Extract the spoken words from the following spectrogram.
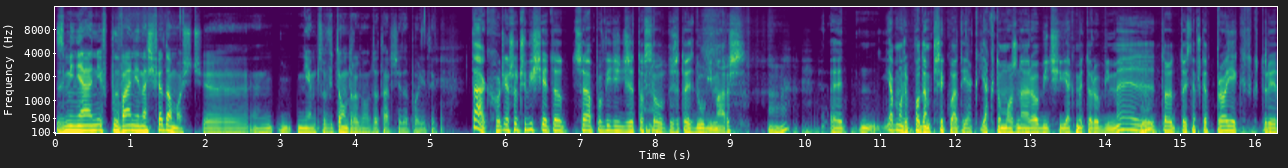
zmienianie, wpływanie na świadomość y, Niemców i tą drogą dotarcie do polityki. Tak, chociaż oczywiście to trzeba powiedzieć, że to, są, że to jest długi marsz. Mhm. E, ja może podam przykład, jak, jak to można robić i jak my to robimy. Mhm. To, to jest na przykład projekt, który,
